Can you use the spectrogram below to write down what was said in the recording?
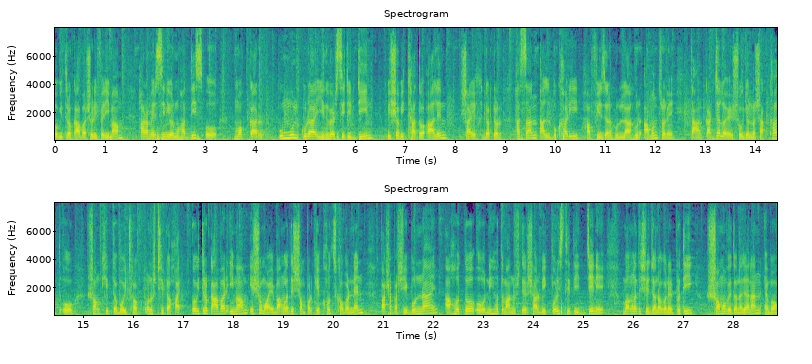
পবিত্র কাবা শরীফের ইমাম, হারামের সিনিয়র মুহাদ্দিস ও মক্কার উম্মুল কুরা ইউনিভার্সিটির ডিন বিশ্ববিখ্যাত আলেম শায়েখ ডক্টর হাসান আল বুখারি হাফিজাহুল্লাহুর আমন্ত্রণে তাঁর কার্যালয়ে সৌজন্য সাক্ষাৎ ও সংক্ষিপ্ত বৈঠক অনুষ্ঠিত হয়। পবিত্র কাবার ইমাম এ সময় বাংলাদেশ সম্পর্কে খোঁজ খবর নেন। পাশাপাশি বন্যায় আহত ও নিহত মানুষদের সার্বিক পরিস্থিতি জেনে বাংলাদেশের জনগণের প্রতি সমবেদনা জানান এবং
